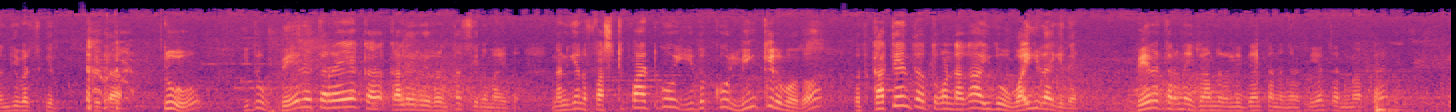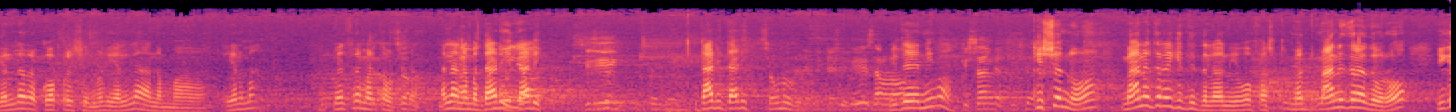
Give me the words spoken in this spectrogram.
ಸಂಜೀವ ಟೂ ಇದು ಬೇರೆ ಥರೇ ಕ ಕಲರ್ ಇರೋಂಥ ಸಿನಿಮಾ ಇದು. ನನಗೇನು ಫಸ್ಟ್ ಪಾರ್ಟ್ಗೂ ಇದಕ್ಕೂ ಲಿಂಕ್ ಇರ್ಬೋದು ಬಟ್ ಕತೆ ಅಂತ ತೊಗೊಂಡಾಗ ಇದು ವೈಡ್ ಆಗಿದೆ. ಬೇರೆ ಥರನೇ ಜಾನರಲ್ಲಿದೆ ಅಂತ ನನಗೆ ಅನಿಸ್ತು. ಏನು ಸರ್ ಮಾತ್ರ? ಎಲ್ಲರ ಕೋಪ್ರೇಷನ್ ನೋಡಿ ಎಲ್ಲ ನಮ್ಮ, ಏನಮ್ಮ? ಹೆಸರೇ ಮಾಡ್ತಾ ಅಲ್ಲ, ನಮ್ಮ ದಾಡಿ ದಾಡಿ. ದಾಡಿ ದಾಡಿ. ಇದೇ ನೀವು? ಕಿಶನ್ನು ಮ್ಯಾನೇಜರ್ ಆಗಿದ್ದಿದ್ದಲ್ಲ ನೀವು? ಫಸ್ಟ್ ಮದ್ ಮ್ಯಾನೇಜರ್ ಆದವರು. ಈಗ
